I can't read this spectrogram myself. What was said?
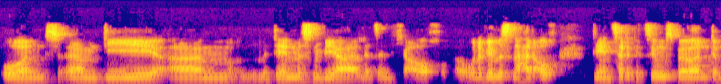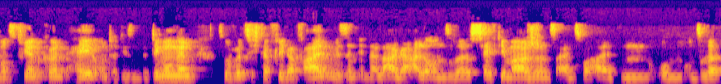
Und ähm, die, ähm, mit denen müssen wir letztendlich auch, oder wir müssen halt auch den Zertifizierungsbehörden demonstrieren können, hey, unter diesen Bedingungen, so wird sich der Flieger verhalten. Wir sind in der Lage, alle unsere Safety Margins einzuhalten, um unsere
